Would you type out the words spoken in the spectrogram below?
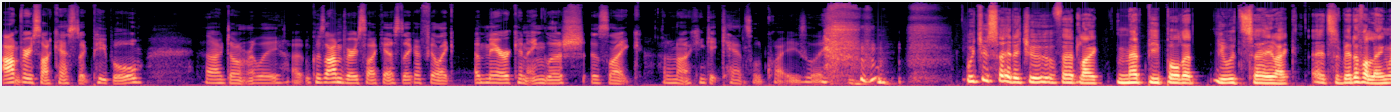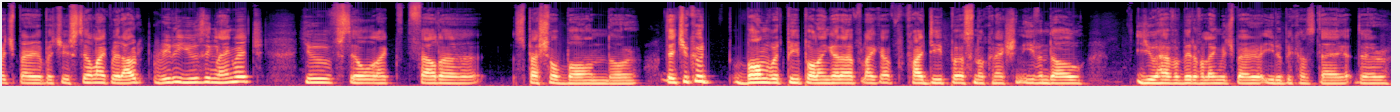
aren't very sarcastic people. I don't really because I'm very sarcastic. I feel like American English is like I don't know. I can get cancelled quite easily. Would you say that you've had like met people that you would say like it's a bit of a language barrier, but you still like without really using language, you've still like felt a special bond or that you could bond with people and get up like a quite deep personal connection, even though you have a bit of a language barrier, either because they they're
